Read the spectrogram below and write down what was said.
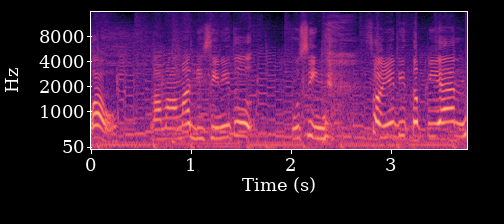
Wow, lama-lama di sini tuh pusing. Soalnya di tepian.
